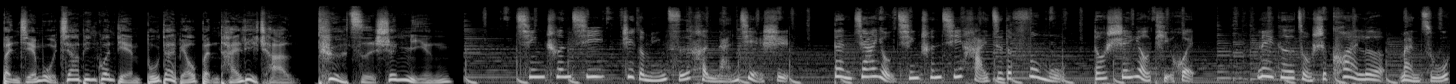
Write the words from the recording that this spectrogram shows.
本节目嘉宾观点不代表本台立场，特此声明。青春期这个名词很难解释，但家有青春期孩子的父母都深有体会。那个总是快乐、满足、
